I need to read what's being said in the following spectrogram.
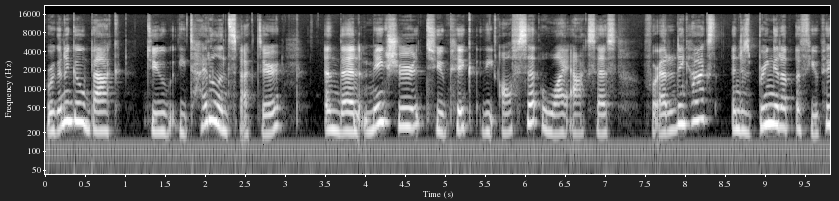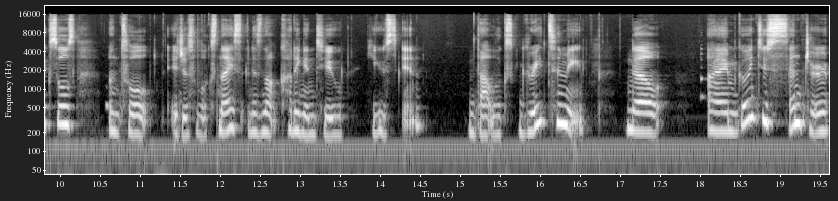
we're going to go back to the title inspector and then make sure to pick the offset y-axis for editing hacks and just bring it up a few pixels until it just looks nice and is not cutting into used in. That looks great to me. Now, I'm going to center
